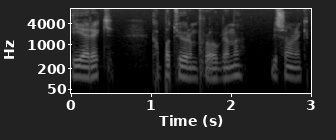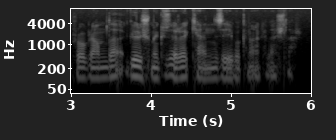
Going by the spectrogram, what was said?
diyerek kapatıyorum programı. Bir sonraki programda görüşmek üzere. Kendinize iyi bakın arkadaşlar.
